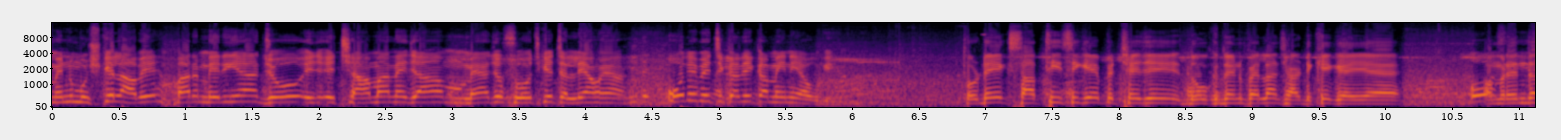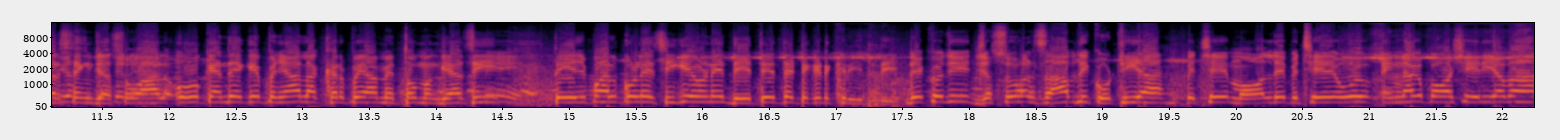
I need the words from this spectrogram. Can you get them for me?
ਮੈਨੂੰ ਮੁਸ਼ਕਿਲ ਆਵੇ, ਪਰ ਮੇਰੀਆਂ ਜੋ ਇੱਛਾਵਾਂ ਨੇ ਜਾਂ ਮੈਂ ਜੋ ਸੋਚ ਕੇ ਚੱਲਿਆ ਹੋਇਆ, ਉਹਦੇ ਵਿੱਚ ਕਦੇ ਕਮੀ ਨਹੀਂ ਆਊਗੀ। ਤੁਹਾਡੇ ਇੱਕ ਸਾਥੀ ਸੀਗੇ ਪਿੱਛੇ ਜੇ ਦੋ ਕੁ ਦਿਨ ਪਹਿਲਾਂ ਛੱਡ ਕੇ ਗਏ ਐ। ਅਮਰਿੰਦਰ ਸਿੰਘ ਜਸਵਾਲ ਉਹ ਕਹਿੰਦੇ ਕਿ 50 ਲੱਖ ਰੁਪਇਆ ਮੇਥੋਂ ਮੰਗਿਆ ਸੀ। ਤੇਜਪਾਲ ਕੋਲੇ ਸੀਗੇ ਉਹਨੇ ਦੇਤੇ ਤੇ ਟਿਕਟ ਖਰੀਦ ਲਈ। ਦੇਖੋ ਜੀ ਜੱਸੋਵਾਲ ਸਾਹਿਬ ਦੀ ਕੋਠੀ ਆ ਪਿੱਛੇ ਮਾਲ ਦੇ ਪਿੱਛੇ ਉਹ ਇੰਨਾ ਕੁ ਪੌਸ਼ ਏਰੀਆ ਵਾ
